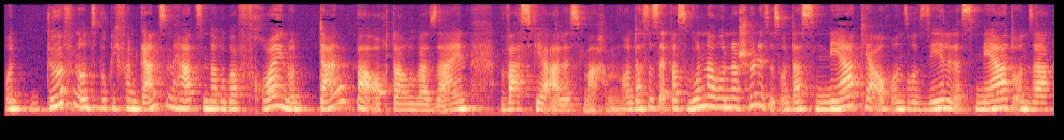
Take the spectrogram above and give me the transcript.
und dürfen uns wirklich von ganzem Herzen darüber freuen und dankbar auch darüber sein, was wir alles machen. Und das ist etwas wunderschönes ist und das nährt ja auch unsere Seele, das nährt unser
